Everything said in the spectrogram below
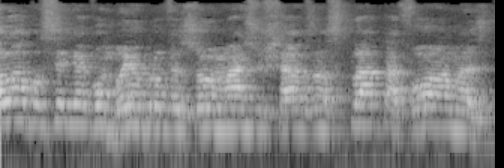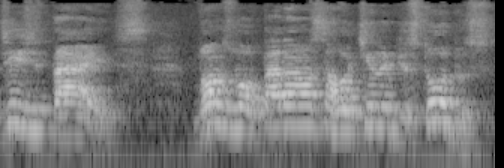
Olá, você que acompanha o professor Márcio Chaves nas plataformas digitais. Vamos voltar à nossa rotina de estudos?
